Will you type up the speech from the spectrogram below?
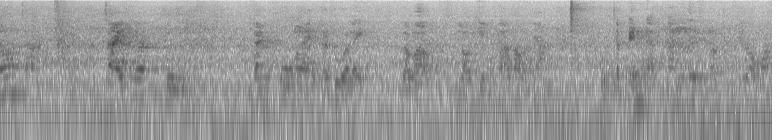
นอกจากใจที่ว่าดูแบนกล้วยแล้วดูอะไรอีกแล้วว่าเราเห็นแล้วเราอยากจะเป็นแบบนั้นเลยเราถึงได้บอกว่า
